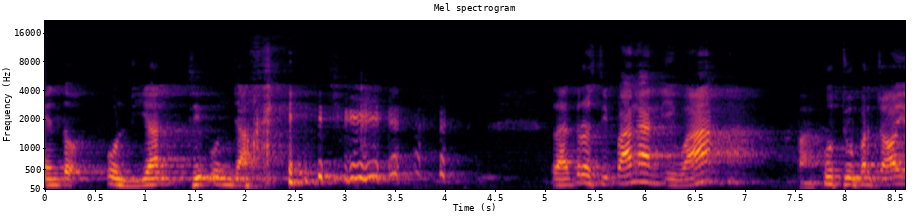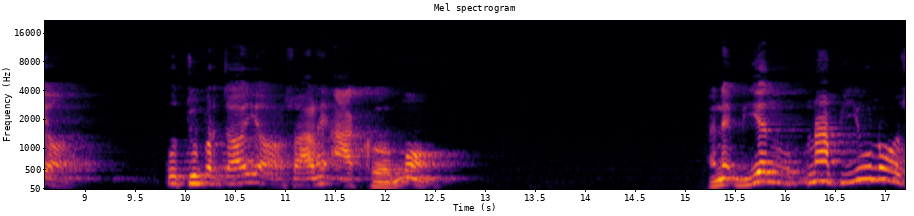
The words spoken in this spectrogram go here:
untuk undian diunjak lah terus dipangan iwak. Kudu percaya. Kudu percaya soalnya agama. Nek biyen Nabi Yunus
